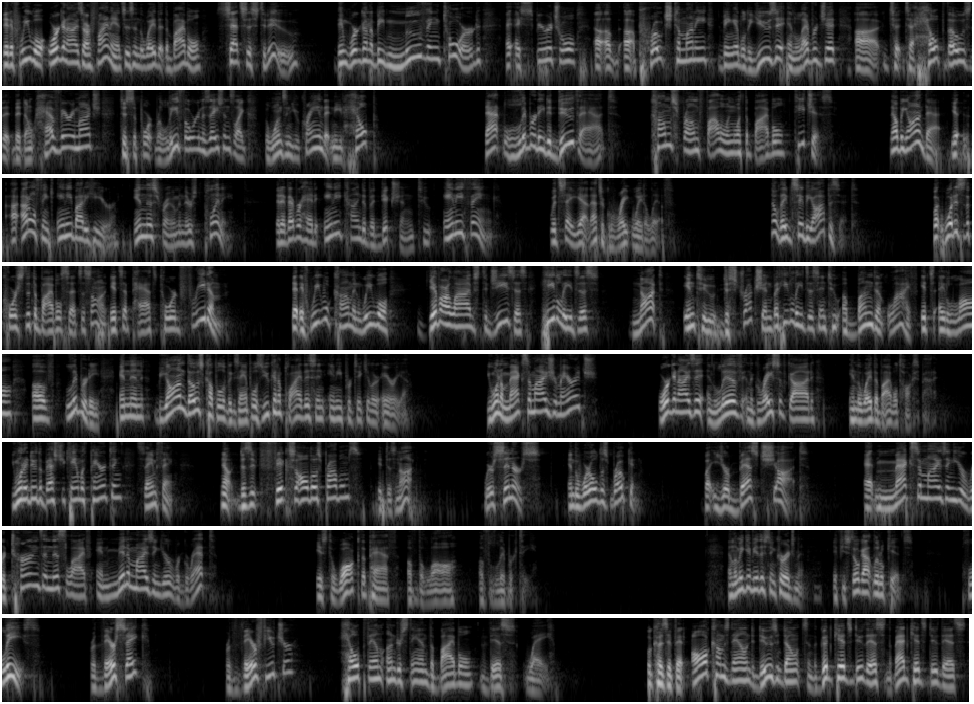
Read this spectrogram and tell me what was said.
that if we will organize our finances in the way that the Bible sets us to do, then we're going to be moving toward a, a spiritual uh, uh, approach to money, being able to use it and leverage it uh, to, to help those that, that don't have very much, to support relief organizations like the ones in Ukraine that need help. That liberty to do that comes from following what the Bible teaches. Now, beyond that, I don't think anybody here in this room, and there's plenty, that have ever had any kind of addiction to anything would say, yeah, that's a great way to live. No, they'd say the opposite. But what is the course that the Bible sets us on? It's a path toward freedom. That if we will come and we will give our lives to Jesus, He leads us not into destruction, but He leads us into abundant life. It's a law of liberty. And then beyond those couple of examples, you can apply this in any particular area. You want to maximize your marriage? Organize it and live in the grace of God in the way the Bible talks about it. You want to do the best you can with parenting? Same thing. Now, does it fix all those problems? It does not. We're sinners and the world is broken. But your best shot at maximizing your returns in this life and minimizing your regret is to walk the path of the law of liberty. And let me give you this encouragement. If you still got little kids, please, for their sake, for their future, help them understand the Bible this way. Because if it all comes down to do's and don'ts, and the good kids do this and the bad kids do this,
